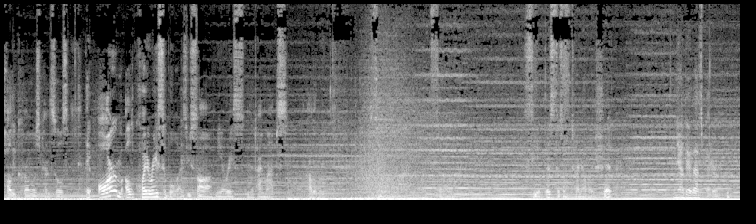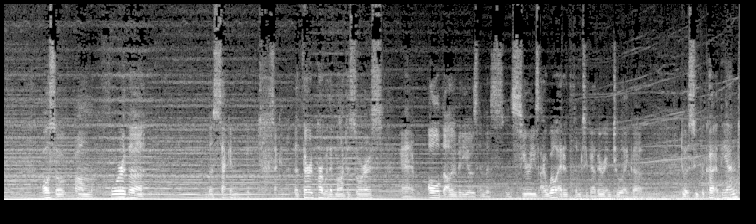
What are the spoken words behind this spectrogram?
polychromos pencils, they are quite erasable, as you saw me erase in the time lapse, probably. So, so see if this doesn't turn out like shit. Yeah, there, that's better. Also, um, for the the second the third part with Edmontosaurus and all of the other videos in this, in this series, I will edit them together into like a do a supercut at the end.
